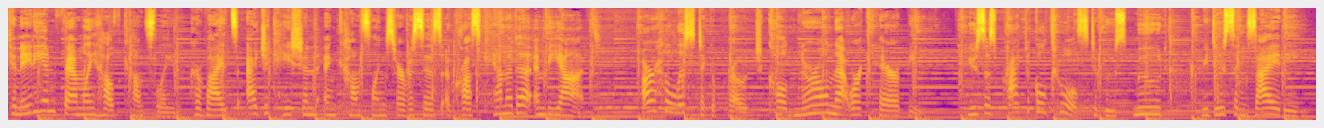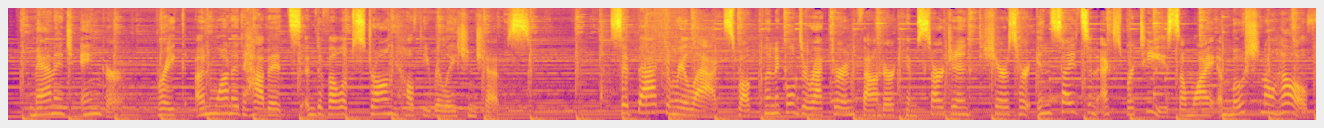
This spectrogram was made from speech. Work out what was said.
Canadian Family Health Counseling provides education and counseling services across Canada and beyond. Our holistic approach, called neural network therapy, uses practical tools to boost mood, reduce anxiety, manage anger, break unwanted habits, and develop strong, healthy relationships. Sit back and relax while clinical director and founder Kim Sargent shares her insights and expertise on why emotional health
